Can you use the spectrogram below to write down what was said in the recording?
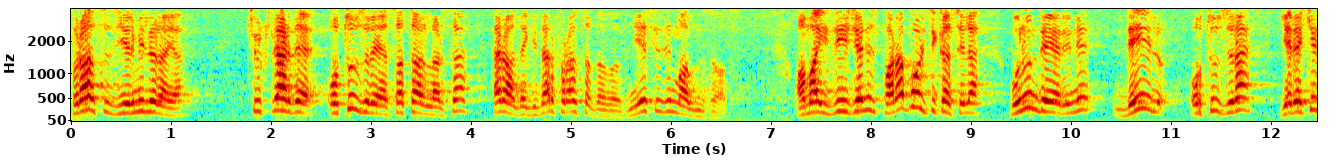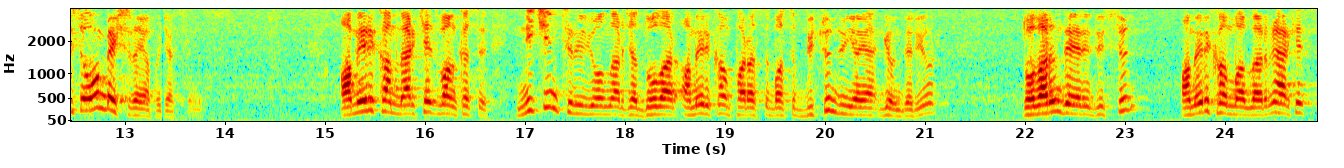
Fransız 20 liraya, Türkler de 30 liraya satarlarsa herhalde gider Fransa'dan alır. Niye sizin malınızı alsın? Ama izleyeceğiniz para politikasıyla bunun değerini değil 30 lira gerekirse 15 lira yapacaksınız. Amerikan Merkez Bankası niçin trilyonlarca dolar Amerikan parası basıp bütün dünyaya gönderiyor? Doların değeri düşsün, Amerikan mallarını herkes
